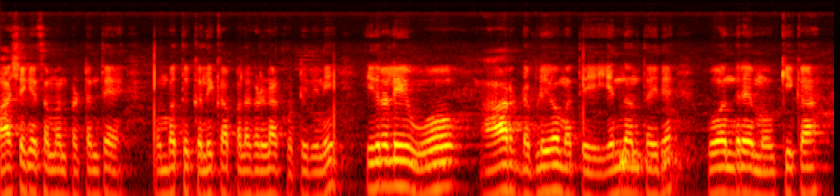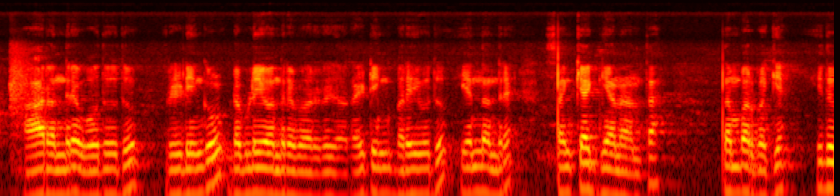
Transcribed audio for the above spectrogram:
ಭಾಷೆಗೆ ಸಂಬಂಧಪಟ್ಟಂತೆ ಒಂಬತ್ತು ಕಲಿಕಾ ಫಲಗಳನ್ನ ಕೊಟ್ಟಿದ್ದೀನಿ. ಇದರಲ್ಲಿ ಓ, ಆರ್, ಡಬ್ಲ್ಯೂ ಮತ್ತು ಎನ್ ಅಂತ ಇದೆ. ಓ ಅಂದರೆ ಮೌಖಿಕ ಆರ್ ಅಂದರೆ ಓದುವುದು, ರೀಡಿಂಗು ಡಬ್ಲ್ಯೂ ಅಂದರೆ ರೈಟಿಂಗ್ ಬರೆಯುವುದು ಎನ್ ಅಂದರೆ ಸಂಖ್ಯಾಜ್ಞಾನ ಅಂತ ನಂಬರ್ ಬಗ್ಗೆ. ಇದು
